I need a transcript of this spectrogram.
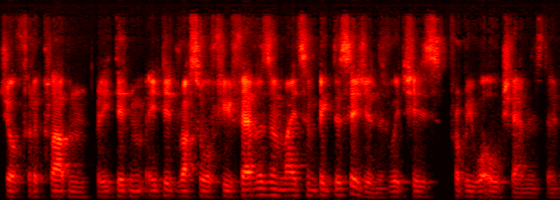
job for the club, and but he didn't. He did rustle a few feathers and made some big decisions, which is probably what all chairmen do.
